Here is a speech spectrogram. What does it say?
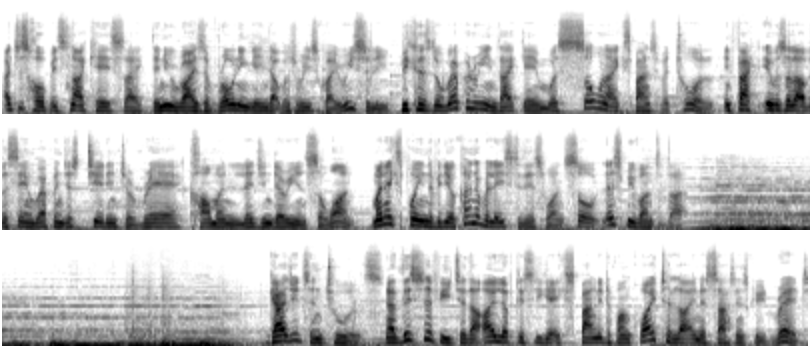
I just hope it's not a case like the new Rise of Ronin game that was released quite recently, because the weaponry in that game was so not expansive at all. In fact, it was a lot of the same weapon just tiered into rare, common, legendary and so on. My next point in the video kind of relates to this one, so let's move on to that. Gadgets and tools. Now this is a feature that I love to see get expanded upon quite a lot in Assassin's Creed Red.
